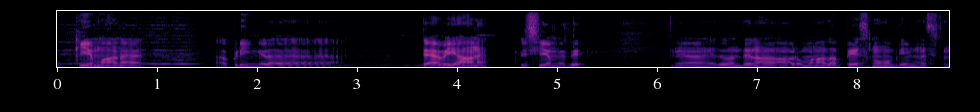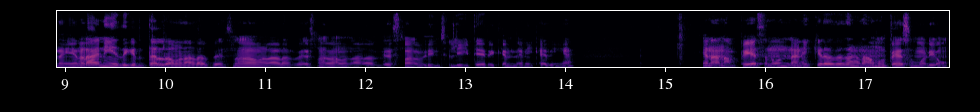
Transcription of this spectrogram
முக்கியமான அப்படிங்கிற தேவையான விஷயம் இது. இது வந்து நான் ரொம்ப நாளாக பேசணும் அப்படின்னு நினச்சிட்டு இருந்தேன். என்னடா நீ எதுக்கு எடுத்தாலும் ரொம்ப நாளாக பேசணும் ரொம்ப நாளாக பேசணும் ரொம்ப நாளாக பேசணும் அப்படின்னு சொல்லிக்கிட்டே இருக்கேன்னு நினைக்காதீங்க. ஏன்னா நான் பேசணும்னு நினைக்கிறது தான் நாம் பேச முடியும்.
